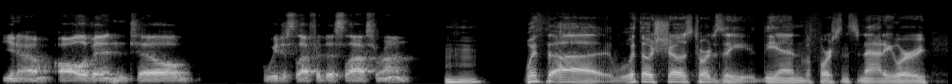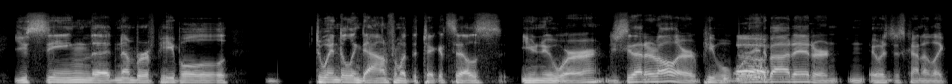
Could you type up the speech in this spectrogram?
you know, all of it until we just left for this last run. hmm With uh with those shows towards the the end before Cincinnati, were you seeing the number of people dwindling down from what the ticket sales you knew were? Did you see that at all, or people worried No. about it, or it was just kind of like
